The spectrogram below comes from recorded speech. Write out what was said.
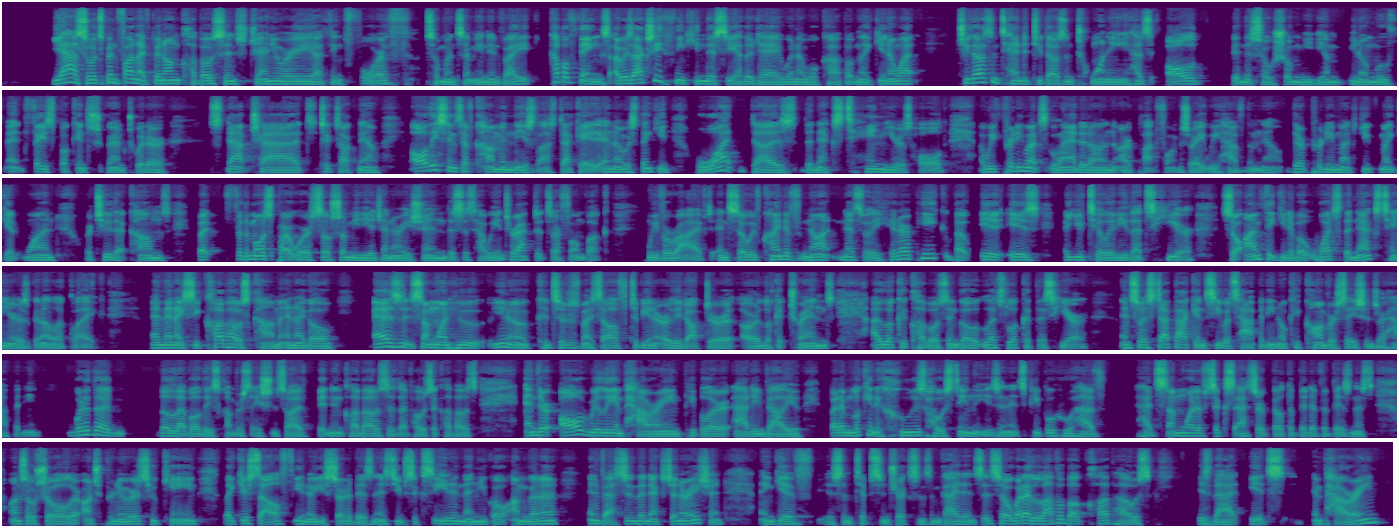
Yeah, so it's been fun. I've been on Clubhouse since January, I think 4th. Someone sent me an invite. A couple of things. I was actually thinking this the other day when I woke up. I'm like, you know what? 2010 to 2020 has all been the social media, you know, movement, Facebook, Instagram, Twitter, Snapchat, TikTok now. All these things have come in these last decade. And I was thinking, what does the next 10 years hold? we've pretty much landed on our platforms, right? We have them now. They're pretty much, you might get one or two that comes, but for the most part, we're a social media generation. This is how we interact. It's our phone book we've arrived. And so we've kind of not necessarily hit our peak, but it is a utility that's here. So I'm thinking about what's the next 10 years going to look like. And then I see Clubhouse come and I go, as someone who, you know, considers myself to be an early adopter or look at trends, I look at Clubhouse and go, let's look at this here. And so I step back and see what's happening. Okay, conversations are happening. What are the the level of these conversations. So I've been in clubhouses, I've hosted clubhouses, and they're all really empowering. People are adding value, but I'm looking at who's hosting these, and it's people who have had somewhat of success or built a bit of a business on social or entrepreneurs who came like yourself you know you start a business you've succeeded and then you go i'm going to invest in the next generation and give you some tips and tricks and some guidance and so what i love about clubhouse is that it's empowering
